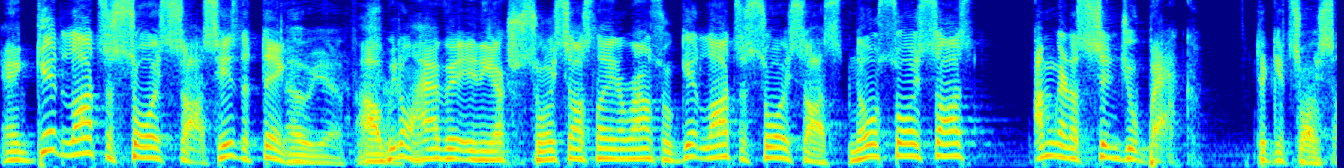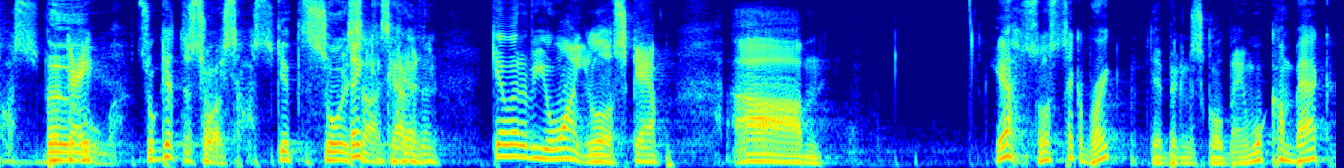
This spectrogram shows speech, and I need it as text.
And get lots of soy sauce. Here's the thing. Oh, yeah, uh, we don't have any extra soy sauce laying around, so get lots of soy sauce. No soy sauce, I'm gonna send you back to get soy sauce. Okay, Boom. so get the soy sauce. Get the soy Thank sauce, you, Kevin. Kevin. Get whatever you want, you little scamp. Um, yeah, so let's take a break. They're big the skull bang. We'll come back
